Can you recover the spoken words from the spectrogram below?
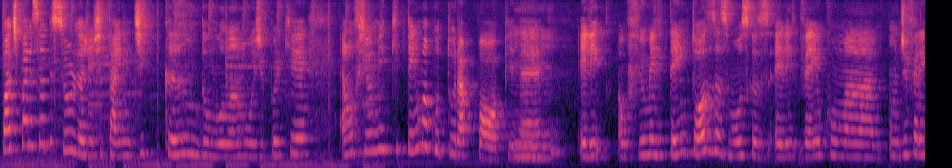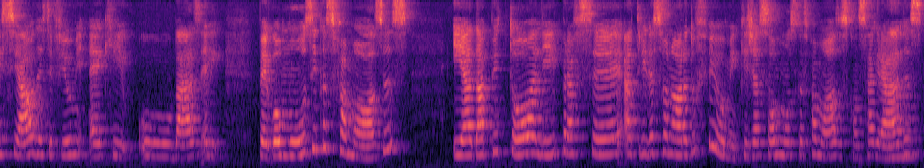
Pode parecer absurdo a gente estar tá indicando Mulan Rouge, porque é um filme que tem uma cultura pop, né? Uhum. Ele, o filme ele tem todas as músicas, ele veio com uma um diferencial desse filme é que o Baz ele pegou músicas famosas e adaptou ali para ser a trilha sonora do filme, que já são músicas famosas, consagradas. Uhum.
